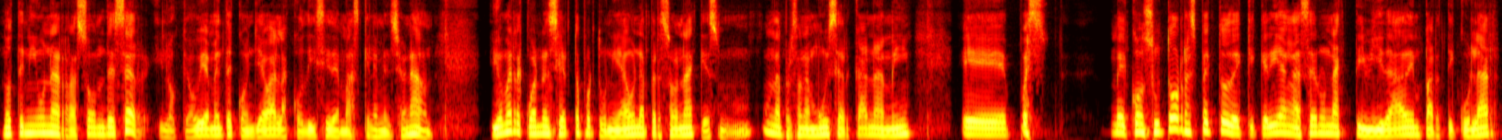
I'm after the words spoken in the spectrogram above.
No tenía una razón de ser, y lo que obviamente conlleva la codicia y demás que le mencionaba. Yo me recuerdo en cierta oportunidad una persona que es una persona muy cercana a mí, eh, pues me consultó respecto de que querían hacer una actividad en particular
